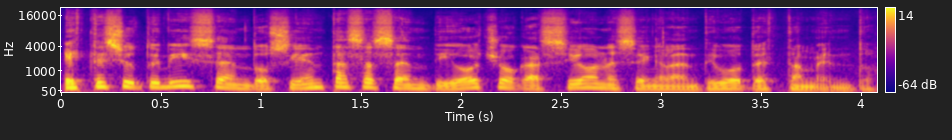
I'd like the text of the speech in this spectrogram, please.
Este se utiliza en 268 ocasiones en el Antiguo Testamento.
